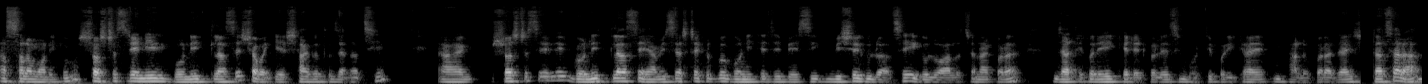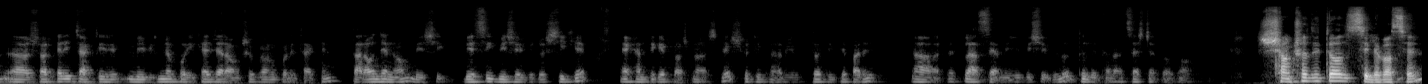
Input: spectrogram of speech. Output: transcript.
আসসালামু আলাইকুম। ষষ্ঠ শ্রেণির গণিত ক্লাসে সবাইকে স্বাগত জানাচ্ছি। ষষ্ঠ শ্রেণির গণিত ক্লাসে আমি চেষ্টা করব গণিতের যে বেসিক বিষয়গুলো আছে এগুলো আলোচনা করা, যাতে করে ক্যাডেট কলেজ ভর্তি পরীক্ষায় ভালো করা যায়। তাছাড়া সরকারি চাকরির বিভিন্ন পরীক্ষায় যারা অংশগ্রহণ করে থাকেন, তারাও যেন বেসিক বেসিক বিষয়গুলো শিখে এখান থেকে প্রশ্ন আসলে সঠিকভাবে উত্তর দিতে পারে। ক্লাসে আমি এই বিষয়গুলো তুলে ধরার চেষ্টা করব। সংশোধিত সিলেবাসের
